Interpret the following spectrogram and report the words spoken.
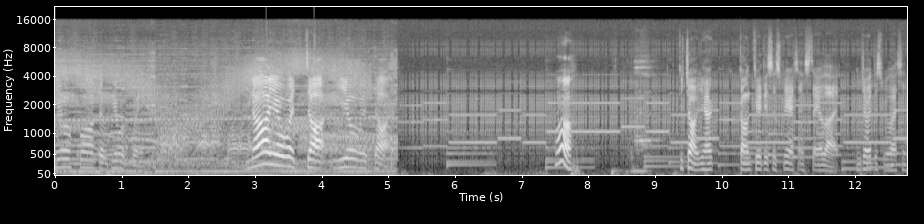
heal from the human brain. Now you will die. You will die. Huh. Good job, you have gone through this experience and stay alive. Enjoy this lesson.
